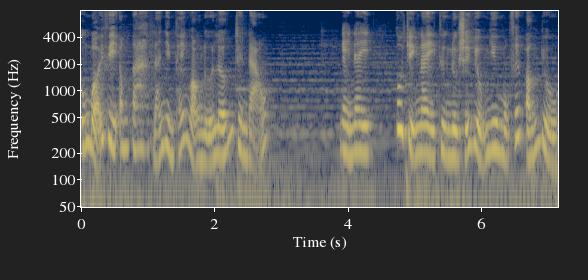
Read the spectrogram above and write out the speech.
cũng bởi vì ông ta đã nhìn thấy ngọn lửa lớn trên đảo. Ngày nay, câu chuyện này thường được sử dụng như một phép ẩn dụ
